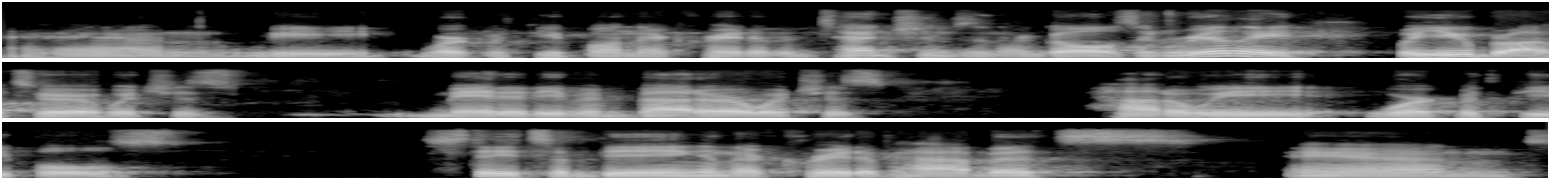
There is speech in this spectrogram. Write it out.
And we work with people on their creative intentions and their goals. And really, what you brought to it, which has made it even better, which is how do we work with people's states of being and their creative habits and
